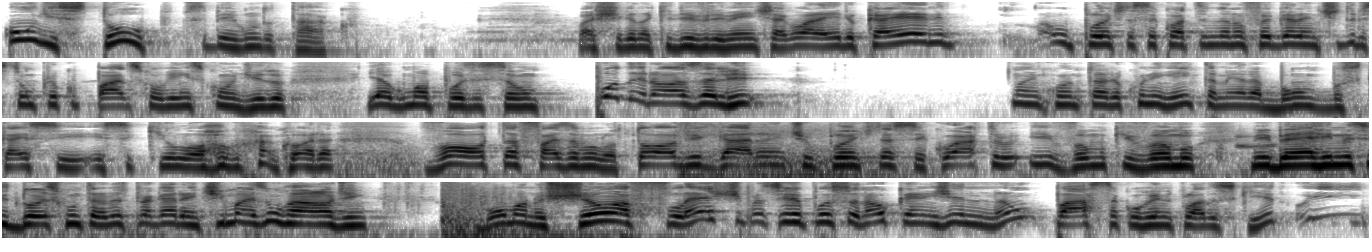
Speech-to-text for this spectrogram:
Onde estou? Se pergunta o Taco. Vai chegando aqui livremente agora ele, o KN. O plant da C4 ainda não foi garantido, eles estão preocupados com alguém escondido em alguma posição poderosa ali. Não encontraram com ninguém, também era bom buscar esse, esse kill logo. Agora volta, faz a Molotov, garante o plant da C4 e vamos que vamos. MBR nesse 2 contra 2 pra garantir mais um round, hein? Bomba no chão, a flash pra se reposicionar. O KNG não passa correndo pro lado esquerdo. E.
